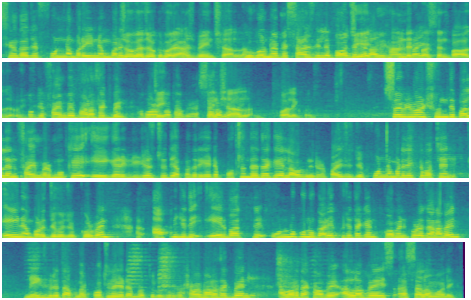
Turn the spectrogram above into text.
স্ক্রিনে দেওয়া ফোন নাম্বার এই নাম্বারে যোগাযোগ করে আসবে ইনশাআল্লাহ। গুগল ম্যাপে সার্চ দিলে পাওয়া যাবে হান্ড্রেড পার্সেন্ট পাওয়া যাবে। ওকে ফাইন ভাই ভালো থাকবেন। আবার কথা হবে। আসসালামু ইনশাআল্লাহ। আলাইকুম। সো এভরিওয়ান শুনতে পারলেন ফাইমার মুখে এই গাড়ির ডিটেলস যদি আপনাদের এটা পছন্দ থাকে লাভ এন্টারপ্রাইজের যে ফোন নাম্বারে দেখতে পাচ্ছেন এই নাম্বারে যোগাযোগ করবেন। আর আপনি যদি এর বাদে অন্য কোনো গাড়ি খুঁজে থাকেন কমেন্ট করে জানাবেন। নেক্সট ভিডিওতে আপনার পছন্দের এটা আমরা তুলে ধরবো। সবাই ভালো থাকবেন। আবার দেখা হবে। আল্লাহ হাফেজ। আসসালামু আলাইকুম।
